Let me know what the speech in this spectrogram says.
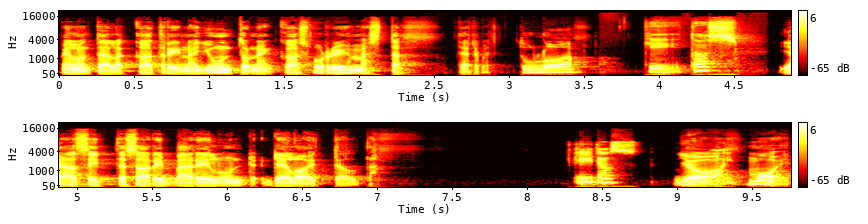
meillä on täällä Katriina Juntonen kasvuryhmästä. Tervetuloa. Kiitos. Ja sitten Sari Berglund Deloittelta. Kiitos. Joo, moi. moi.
